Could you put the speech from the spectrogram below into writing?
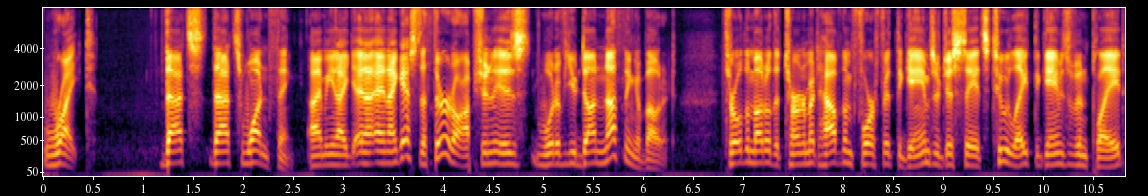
right. That's that's one thing. I mean, I, and I guess the third option is would have you done nothing about it? Throw them out of the tournament, have them forfeit the games, or just say it's too late. The games have been played,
